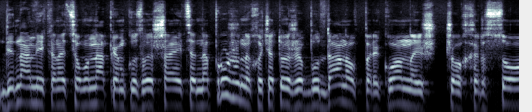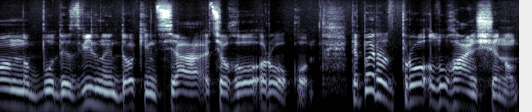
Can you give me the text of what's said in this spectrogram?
динаміка на цьому напрямку залишається напруженою. Хоча той же Буданов переконаний, що Херсон буде звільнений до кінця цього року. Тепер про Луганщину.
